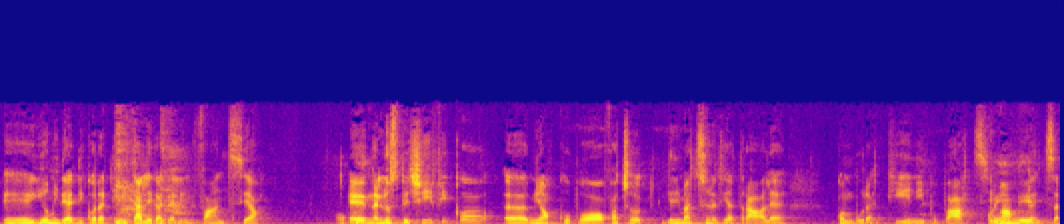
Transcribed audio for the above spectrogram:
Eh, io mi dedico ad attività legate all'infanzia. Okay. Eh, nello specifico eh, mi occupo, faccio di animazione teatrale con burattini, pupazzi, Quindi? Muppets.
